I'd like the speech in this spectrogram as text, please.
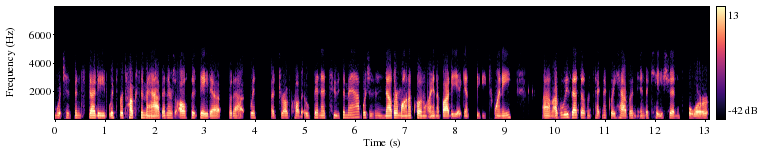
which has been studied with rituximab, and there's also data for that with a drug called obinutuzumab, which is another monoclonal antibody against CD20. Um, I believe that doesn't technically have an indication for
